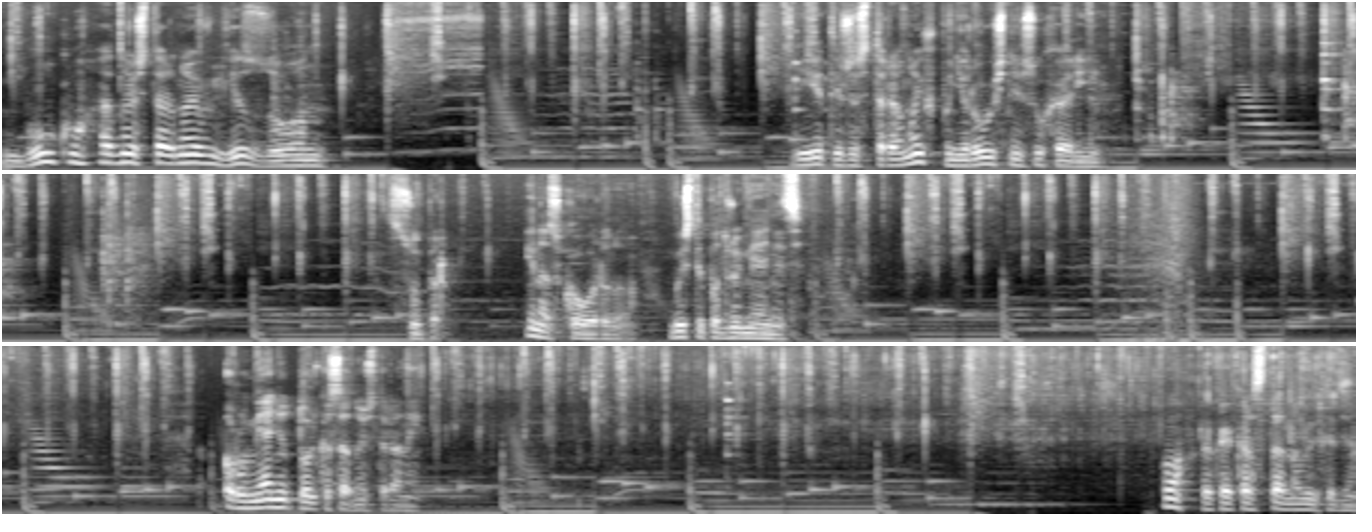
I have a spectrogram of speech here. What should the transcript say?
булку одной стороной в лизон. И этой же стороной в панировочные сухари. Супер. И на сковороду. Быстро подрумянить. Румяню только с одной стороны. О, какая красота на выходе.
